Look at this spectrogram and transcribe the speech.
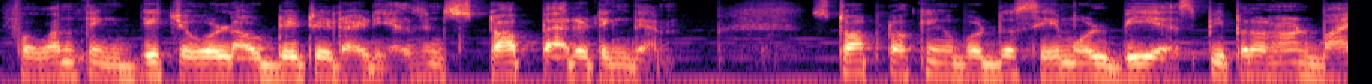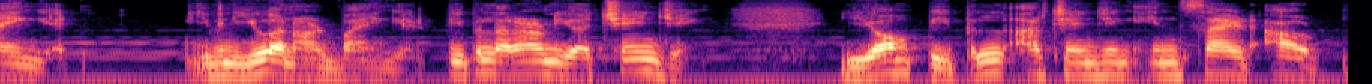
for one thing, ditch old, outdated ideas and stop parroting them. Stop talking about the same old BS. People are not buying it. Even you are not buying it. People around you are changing. Your people are changing inside out.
